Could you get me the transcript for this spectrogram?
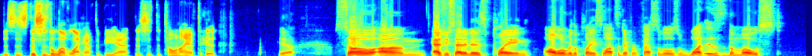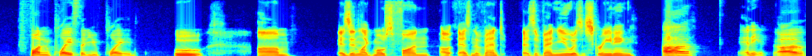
this is this is the level I have to be at. This is the tone I have to hit. Yeah. So, um, as you said, it is playing all over the place, lots of different festivals. What is the most fun place that you've played? Ooh, um, as in like most fun uh, as an event, as a venue, as a screening. Uh, any. Uh,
